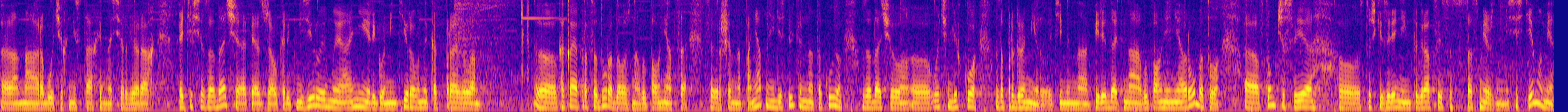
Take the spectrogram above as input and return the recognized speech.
э, на рабочих местах и на серверах. Эти все задачи, опять же, алгоритмизируемые, они регламентированы, как правило, какая процедура должна выполняться, совершенно понятно. И действительно такую задачу э, очень легко запрограммировать, именно передать на выполнение роботу, э, в том числе с точки зрения интеграции со, со смежными системами.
